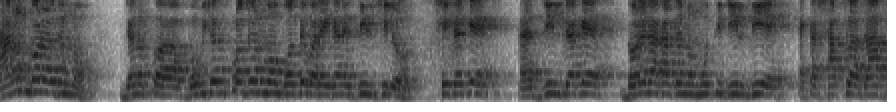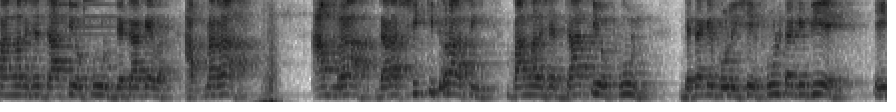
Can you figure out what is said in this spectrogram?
ধারণ করার জন্য। যেন ভবিষ্যৎ প্রজন্ম বলতে পারে এখানে জিল ছিল। সেটাকে জিলটাকে ধরে রাখার জন্য মতি ঝিল দিয়ে একটা শাপলা যা বাংলাদেশের জাতীয় ফুল, যেটাকে আপনারা, আমরা যারা শিক্ষিতরা আছি, বাংলাদেশের জাতীয় ফুল যেটাকে বলি সেই ফুলটাকে দিয়ে এই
